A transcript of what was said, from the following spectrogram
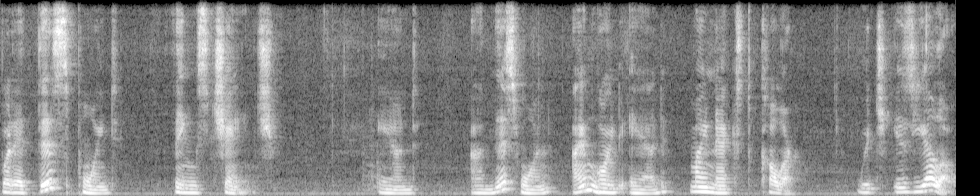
But at this point, things change. And on this one, I'm going to add my next color, which is yellow.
